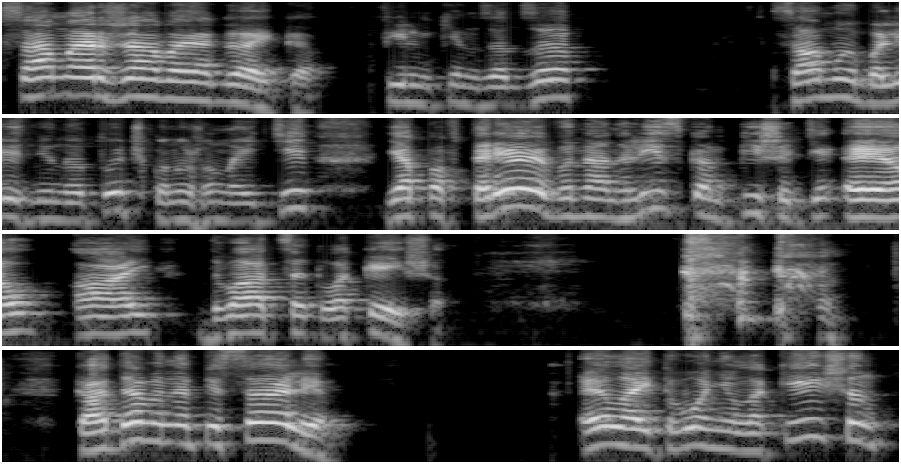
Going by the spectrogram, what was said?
самая ржавая гайка. Фильм Кинзадза. Самую болезненную точку нужно найти. Я повторяю, вы на английском пишете L, I, 20, location. Когда вы написали LI 20 location,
